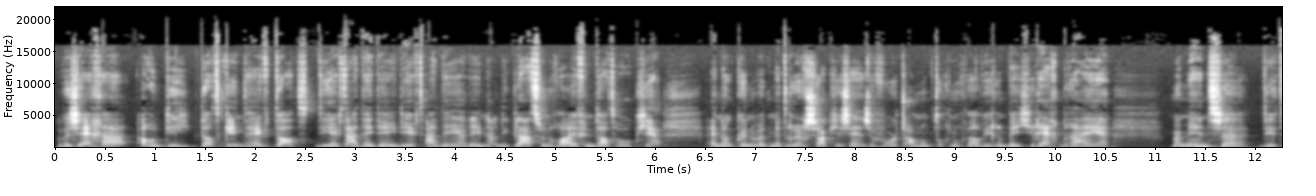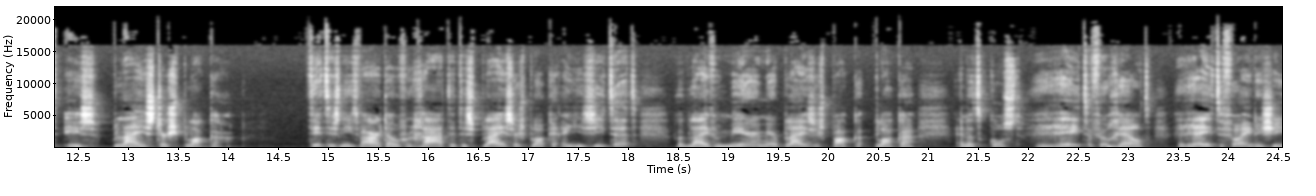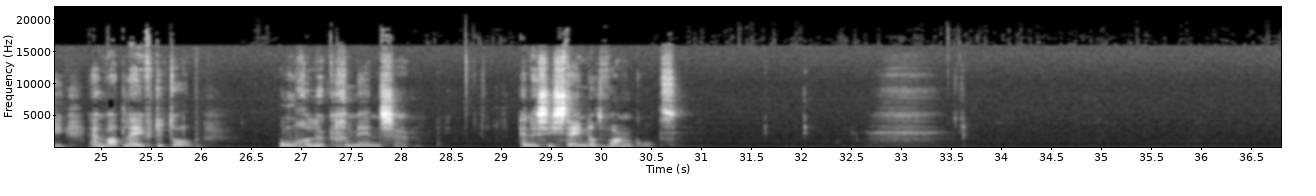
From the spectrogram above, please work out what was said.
We zeggen, oh, die, dat kind heeft dat, die heeft ADD, die heeft ADHD. Nou, die plaatsen we nog wel even in dat hokje. En dan kunnen we het met rugzakjes enzovoort allemaal toch nog wel weer een beetje rechtbreien. Maar mensen, dit is pleisters plakken. Dit is niet waar het over gaat. Dit is pleisters plakken en je ziet het. We blijven meer en meer pleisters pakken, plakken. En het kost rete veel geld, rete veel energie. En wat levert het op? Ongelukkige mensen en een systeem dat wankelt.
